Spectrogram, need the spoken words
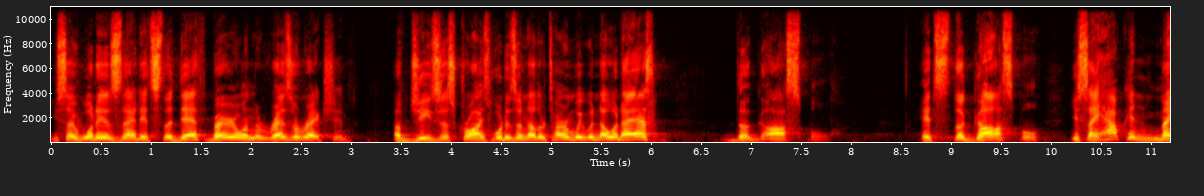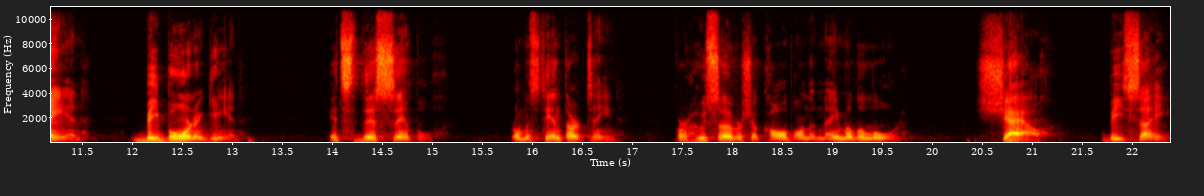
You say, what is that? It's the death, burial, and the resurrection of Jesus Christ. What is another term we would know it as? The gospel. It's the gospel. You say, how can man be born again? It's this simple. Romans 10 13. For whosoever shall call upon the name of the Lord shall be saved.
